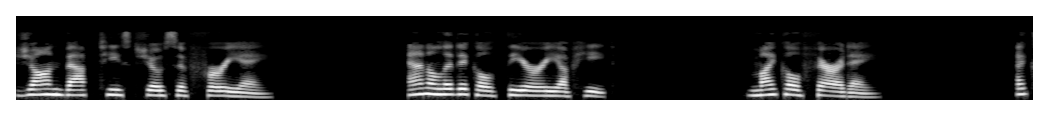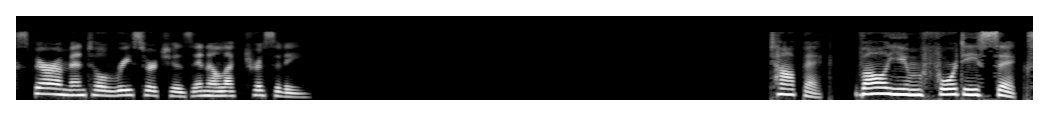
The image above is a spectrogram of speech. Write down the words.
Jean-Baptiste Joseph Fourier. Analytical theory of heat. Michael Faraday. Experimental researches in electricity. Topic. Volume 46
